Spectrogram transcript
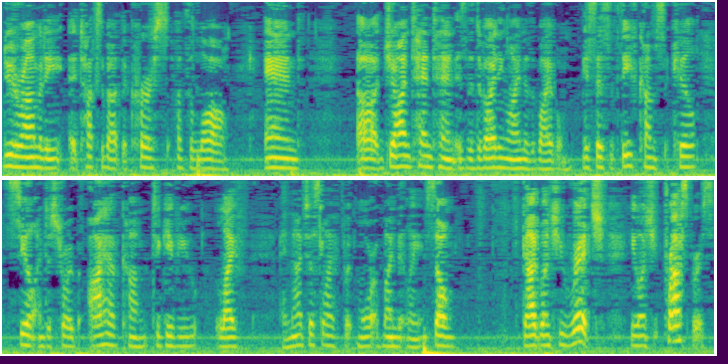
Deuteronomy, it talks about the curse of the law. And uh, John 10:10 10, 10 is the dividing line of the Bible. It says the thief comes to kill, steal, and destroy, but I have come to give you life, and not just life, but more abundantly. So God wants you rich. He wants you prosperous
